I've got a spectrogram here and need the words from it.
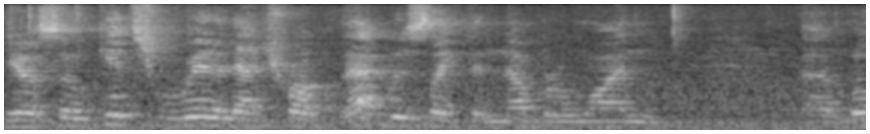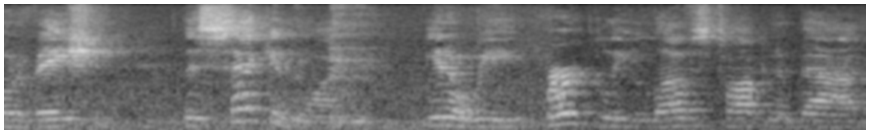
You know, so it gets rid of that trouble. That was like the number one uh, motivation. The second one, you know, we, Berkeley loves talking about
